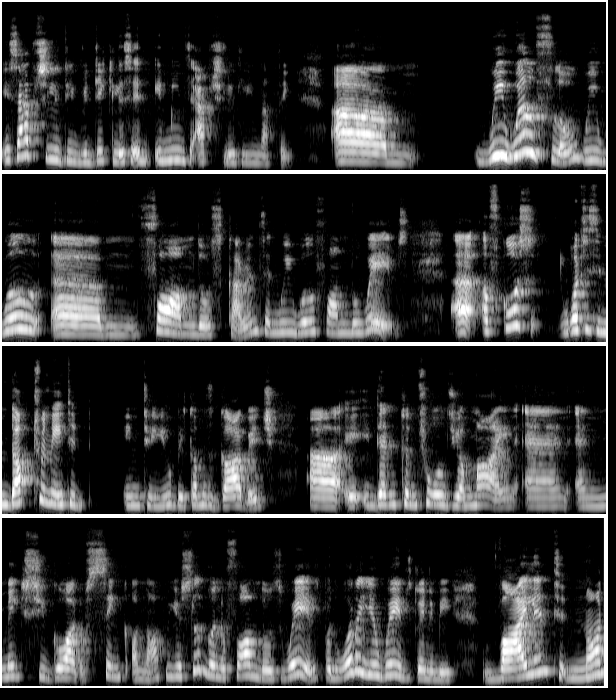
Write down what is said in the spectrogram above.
is absolutely ridiculous. It, it means absolutely nothing. Um, we will flow, we will um, form those currents, and we will form the waves. Uh, of course, what is indoctrinated into you becomes garbage. Uh, it, it, then controls your mind and and makes you go out of sync or not. You're still going to form those waves, but what are your waves going to be? Violent, not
